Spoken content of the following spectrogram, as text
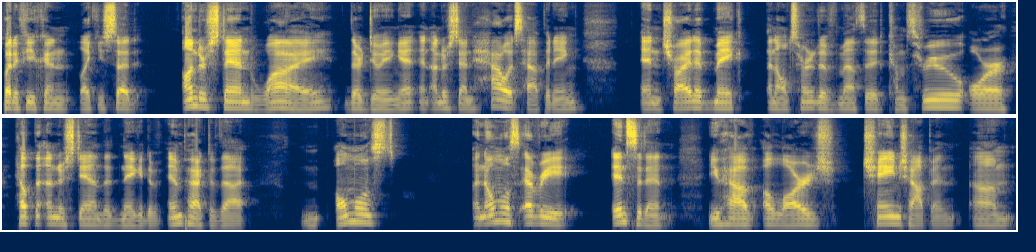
But if you can like you said understand why they're doing it and understand how it's happening and try to make an alternative method come through or help them understand the negative impact of that almost in almost every incident you have a large change happen. Um,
